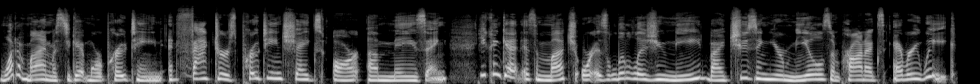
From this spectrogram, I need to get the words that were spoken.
One of mine was to get more protein, and Factor's protein shakes are amazing. You can get as much or as little as you need by choosing your meals and products every week.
